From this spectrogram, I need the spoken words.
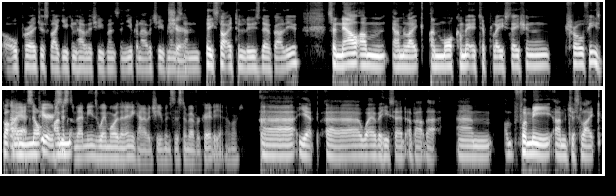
Oprah, just like you can have achievements and you can have achievements, Sure. and they started to lose their value. So now I'm I'm like I'm more committed to PlayStation trophies, but Oh, I'm not. superior system. That means way more than any kind of achievement system ever created. Yeah, of course. uh yep uh whatever he said about that um um, for me i'm just like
